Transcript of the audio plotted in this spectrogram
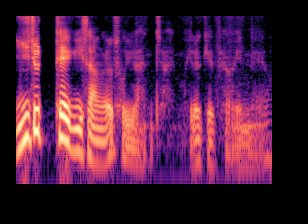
2주택 이상을 소유한 자, 뭐 이렇게 되어 있네요.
